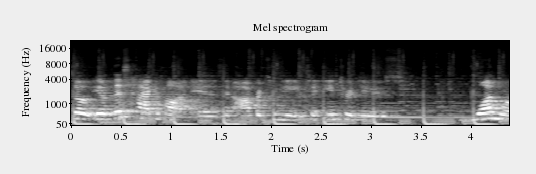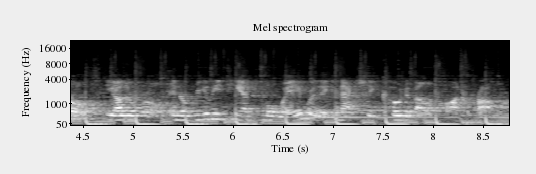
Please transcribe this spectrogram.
So, you know, this hackathon is an opportunity to introduce one world to the other world in a really tangible way where they can actually co-develop on a problem.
